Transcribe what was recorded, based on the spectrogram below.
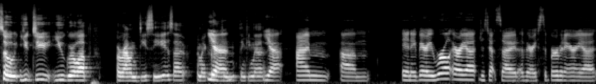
So you do you grow up around DC? Is that am I correct Yeah. in thinking that? Yeah, I'm um, in a very rural area, just outside a very suburban area,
